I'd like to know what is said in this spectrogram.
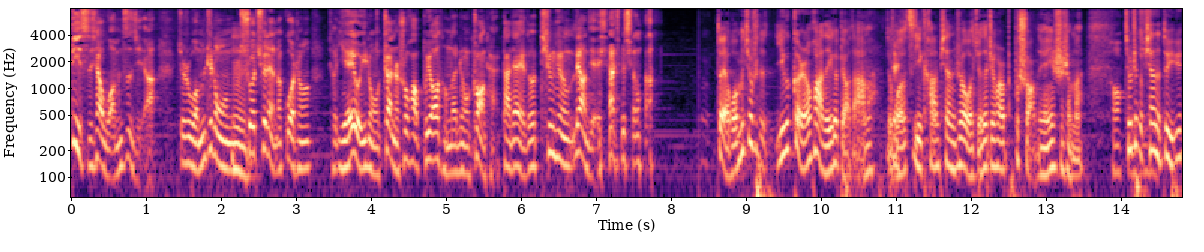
diss 一下我们自己啊，就是我们这种说缺点的过程，也有一种站着说话不腰疼的这种状态，大家也都听听谅解一下就行了。对我们就是一个个人化的一个表达嘛。就我自己看完片子之后，我觉得这块儿不爽的原因是什么？好，就这个片子对于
